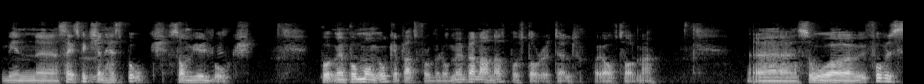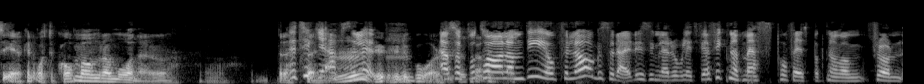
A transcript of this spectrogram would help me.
min eh, science fiction hästbok som ljudbok. På, men på många olika plattformar då, men bland annat på Storytel har jag avtal med. Eh, så vi får väl se, jag kan återkomma om några månader och berätta Det tycker jag hur- absolut. hur, hur det går. Alltså på tal om det och förlag och sådär, det är så himla roligt. För jag fick något mess på Facebook någon gång från,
